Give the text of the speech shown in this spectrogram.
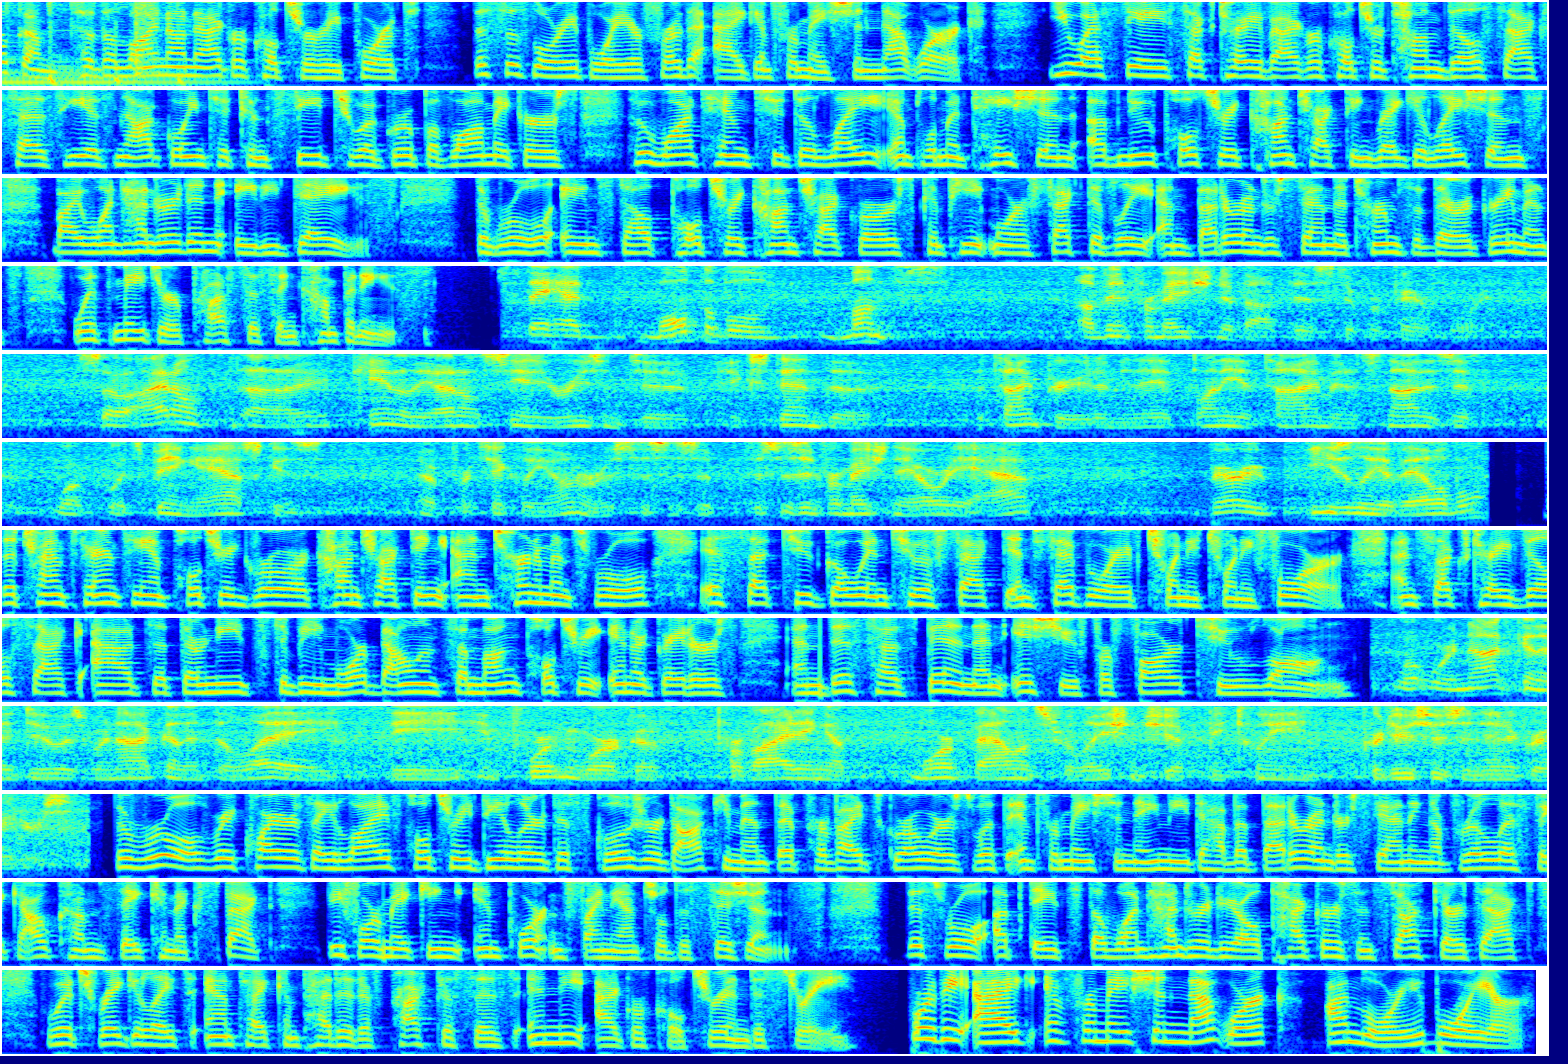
Welcome to the Line on Agriculture Report. This is Lori Boyer for the Ag Information Network. USDA Secretary of Agriculture Tom Vilsack says he is not going to concede to a group of lawmakers who want him to delay implementation of new poultry contracting regulations by 180 days. The rule aims to help poultry contract growers compete more effectively and better understand the terms of their agreements with major processing companies. They had multiple months of information about this to prepare for it. So I don't, uh, candidly, I don't see any reason to extend the, the time period. I mean, they had plenty of time, and it's not as if what, what's being asked is uh, particularly onerous. This is a, this is information they already have, very easily available. The Transparency in Poultry Grower Contracting and Tournaments rule is set to go into effect in February of 2024. And Secretary Vilsack adds that there needs to be more balance among poultry integrators, and this has been an issue for far too long. What we're not going to do is we're not going to delay the important work of providing a more balanced relationship between producers and integrators. The rule requires a live poultry dealer disclosure document that provides growers with information they need to have a better understanding of realistic outcomes they can expect before making important financial decisions. This rule updates the 100 year old Packers and Stockyards Act, which regulates anti competitive practices in the agriculture industry. For the Ag Information Network, I'm Lori Boyer.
